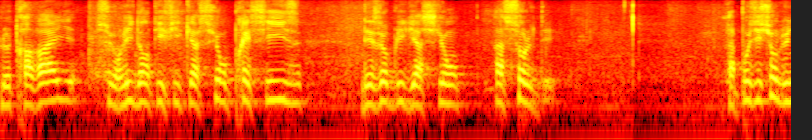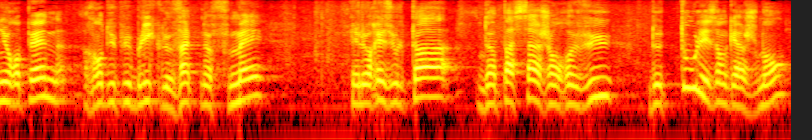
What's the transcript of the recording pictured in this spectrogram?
le travail sur l'identification précise des obligations à solder. La position de l'Union européenne, rendue publique le 29 mai, est le résultat d'un passage en revue de tous les engagements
